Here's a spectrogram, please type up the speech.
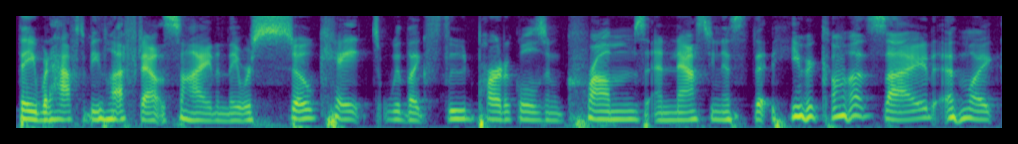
They would have to be left outside, and they were so caked with like food particles and crumbs and nastiness that he would come outside and like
